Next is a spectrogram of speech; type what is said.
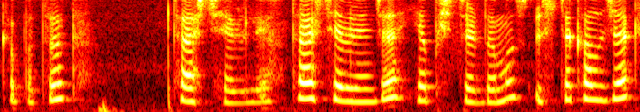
kapatıp ters çevriliyor. Ters çevirince yapıştırdığımız üstte kalacak.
